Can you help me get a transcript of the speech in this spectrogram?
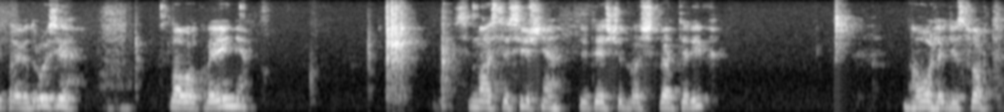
Вітаю, друзі! Слава Україні! 17 січня 2024 рік. На огляді сорт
